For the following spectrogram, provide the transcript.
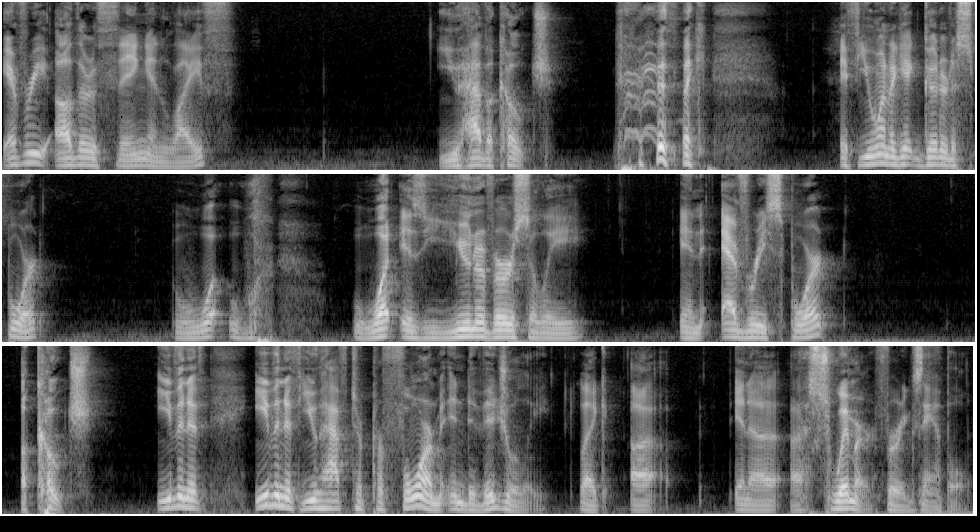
every other thing in life you have a coach. like if you want to get good at a sport, what what is universally in every sport? A coach. Even if even if you have to perform individually, like uh, in a, a swimmer, for example,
